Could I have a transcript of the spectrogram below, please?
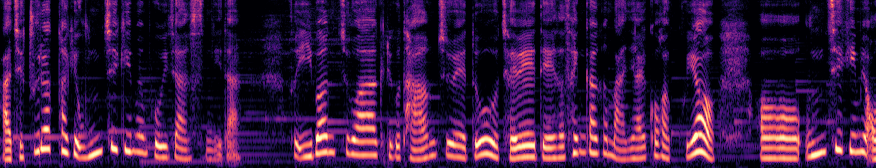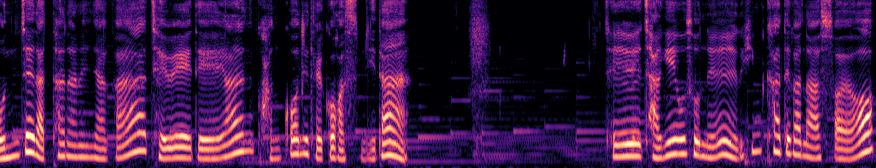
아직 뚜렷하게 움직임은 보이지 않습니다. 그래서 이번 주와 그리고 다음 주에도 재회에 대해서 생각은 많이 할 것 같고요. 어, 움직임이 언제 나타나느냐가 재회에 대한 관건이 될 것 같습니다. 제 장애 요소는 힘 카드가 나왔어요.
